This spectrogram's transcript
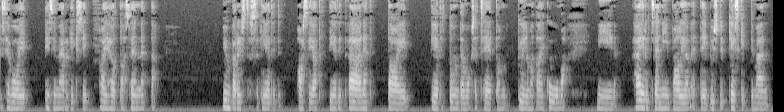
Se voi esimerkiksi aiheuttaa sen, että ympäristössä tietyt asiat, tietyt äänet tai tietyt tuntemukset, se, että on kylmä tai kuuma, niin häiritsee niin paljon, ettei pysty keskittymään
